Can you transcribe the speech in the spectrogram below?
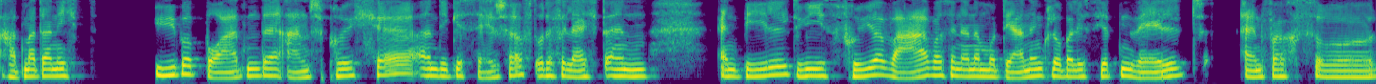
hat man da nicht überbordende Ansprüche an die Gesellschaft oder vielleicht ein, ein Bild, wie es früher war, was in einer modernen, globalisierten Welt einfach so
